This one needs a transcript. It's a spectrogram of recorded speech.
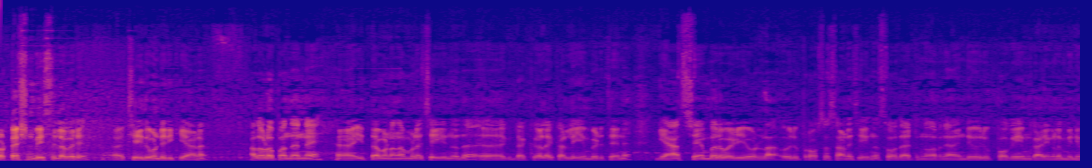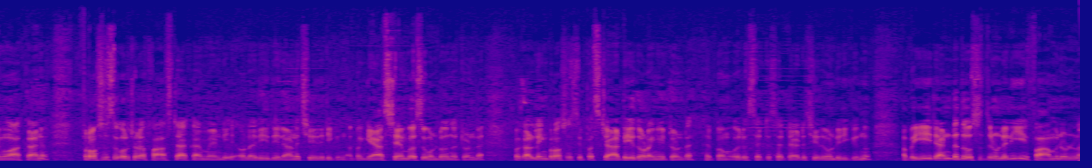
റൊട്ടേഷൻ ബേസിൽ അവർ ചെയ്തുകൊണ്ടിരിക്കുകയാണ്. അതോടൊപ്പം തന്നെ ഇത്തവണ നമ്മൾ ചെയ്യുന്നത് ഡക്കുകളെ കള്ളി ചെയ്യുമ്പോഴത്തേന് ഗ്യാസ് ചേമ്പർ വഴിയുള്ള ഒരു പ്രോസസ്സാണ് ചെയ്യുന്നത്. സോ ദാറ്റ് എന്ന് പറഞ്ഞാൽ അതിന്റെ ഒരു പുകയും കാര്യങ്ങളും മിനിമം ആക്കാനും പ്രോസസ്സ് കുറച്ചുകൂടെ ഫാസ്റ്റ് ആക്കാൻ വേണ്ടി ഉള്ള രീതിയിലാണ് ചെയ്തിരിക്കുന്നത്. അപ്പോൾ ഗ്യാസ് ചേമ്പേഴ്സ് കൊണ്ടുവന്നിട്ടുണ്ട്. ഇപ്പോൾ കള്ളിങ് പ്രോസസ്സ് ഇപ്പോൾ സ്റ്റാർട്ട് ചെയ്ത് തുടങ്ങിയിട്ടുണ്ട്. ഇപ്പം ഒരു സെറ്റ് സെറ്റായിട്ട് ചെയ്തുകൊണ്ടിരിക്കുന്നു. അപ്പോൾ ഈ രണ്ട് ദിവസത്തിനുള്ളിൽ ഈ ഫാമിലുള്ള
